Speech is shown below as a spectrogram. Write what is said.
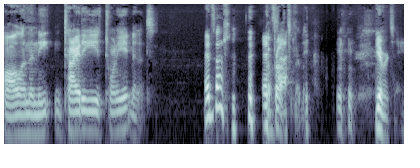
All in a neat and tidy 28 minutes. Exactly. Approximately. Give or take.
